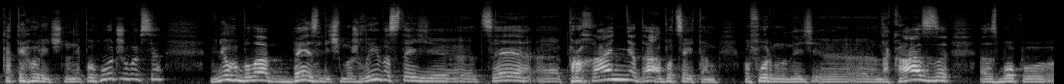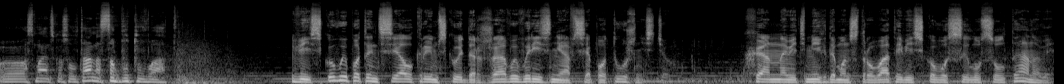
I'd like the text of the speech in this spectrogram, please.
категорично не погоджувався, в нього була безліч можливостей. Це прохання, да, або цей там оформлений наказ з боку османського султана саботувати. Військовий потенціал Кримської держави вирізнявся потужністю. Хан навіть міг демонструвати військову силу султанові,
